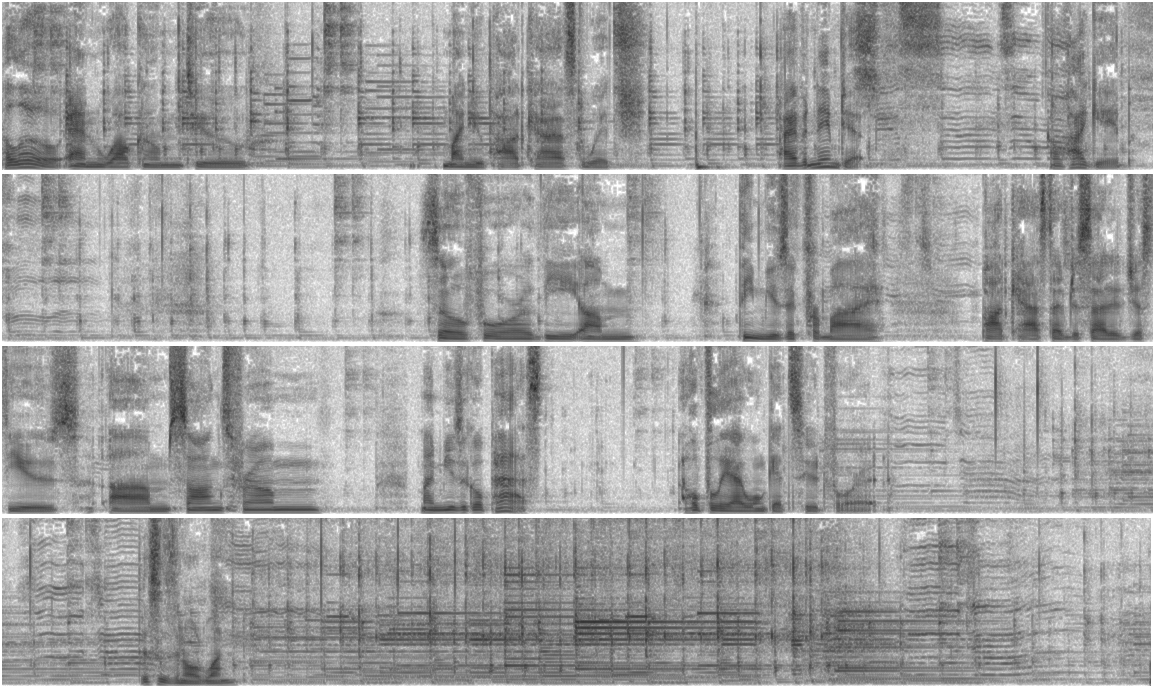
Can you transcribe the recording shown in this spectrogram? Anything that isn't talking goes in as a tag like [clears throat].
Hello, and welcome to my new podcast, which I haven't named yet. Oh, hi, Gabe. So, for the um, theme music for my podcast, I've decided to just use um, songs from my musical past. Hopefully, I won't get sued for it. This is an old one.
